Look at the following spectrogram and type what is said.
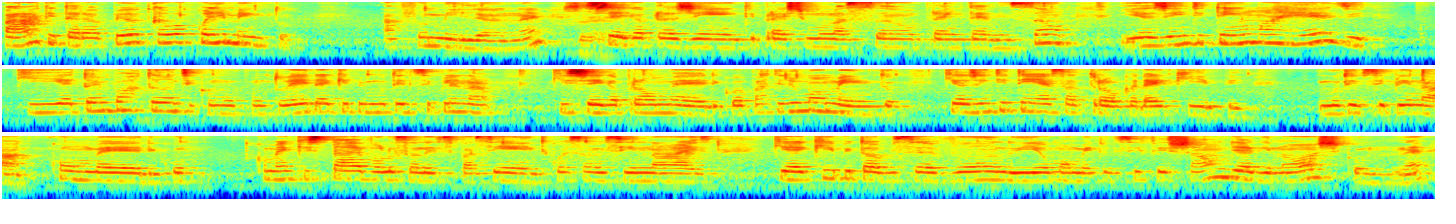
parte terapêutica o acolhimento a família, né? Certo. Chega para gente para estimulação, para intervenção e a gente tem uma rede que é tão importante como pontuei da equipe multidisciplinar que chega para um médico a partir do momento que a gente tem essa troca da equipe multidisciplinar com o médico, como é que está a evolução desse paciente, quais são os sinais que a equipe está observando e é o momento de se fechar um diagnóstico, né,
